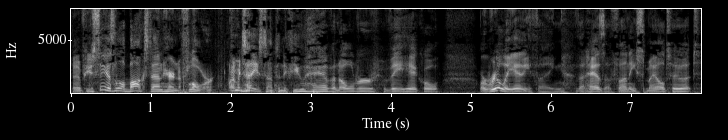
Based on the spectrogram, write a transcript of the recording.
And if you see this little box down here in the floor, let me tell you something. If you have an older vehicle, or really anything that has a funny smell to it,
